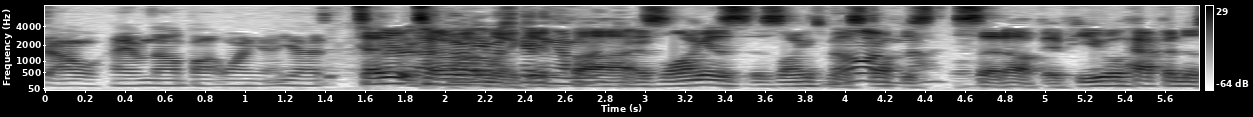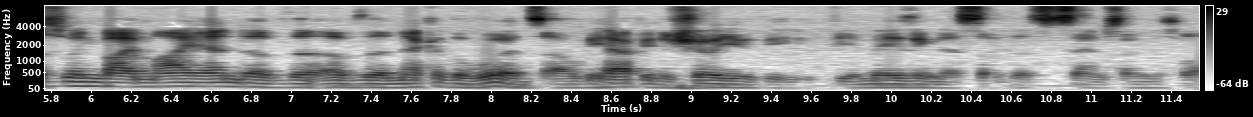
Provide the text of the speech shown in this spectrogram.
no, I have not bought one yet. yet. Tell you, I tell thought you he what, was Mike, getting if, uh, as long as as long as my No, stuff is set up, if you happen to swing by my end of the of the neck of the woods, I'll be happy to show you the the amazingness of this Samsung display.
